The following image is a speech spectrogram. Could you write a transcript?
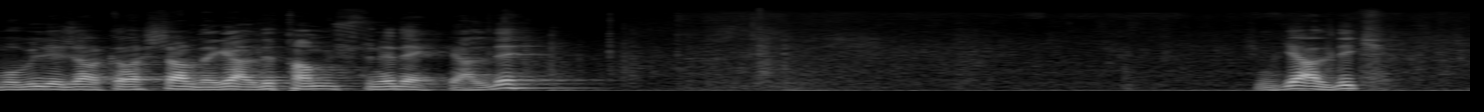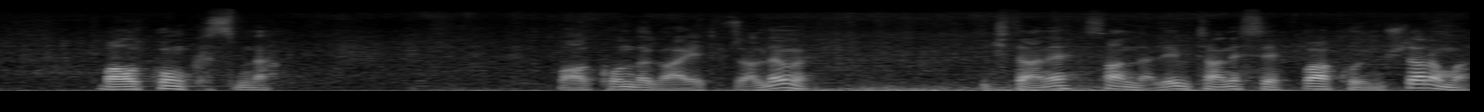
Mobilyacı arkadaşlar da geldi. Tam üstüne denk geldi. Şimdi geldik balkon kısmına. Balkon da gayet güzel değil mi? İki tane sandalye, bir tane sehpa koymuşlar ama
